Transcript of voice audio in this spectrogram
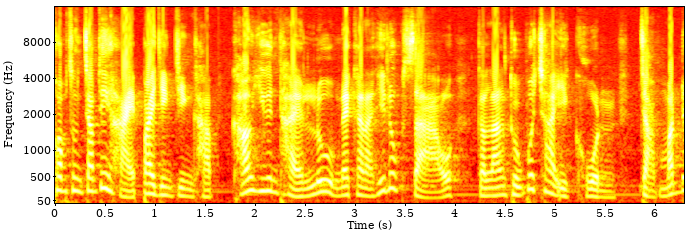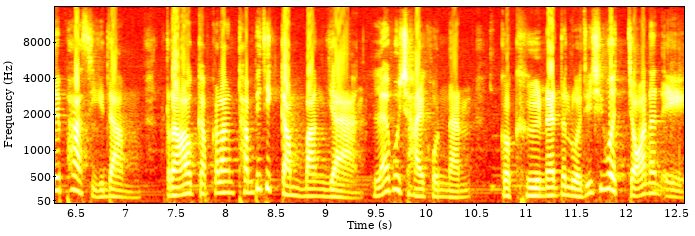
ความทรงจำที่หายไปจริง ๆ ครับ เขายืนถ่ายรูปในขณะที่ลูกสาวกำลังถูกผู้ชายอีกคน จับมัดด้วยผ้าสีดำราวกับกำลังทำพิธีกรรมบางอย่าง และผู้ชายคนนั้น ก็คือนายตำรวจที่ชื่อว่าจอนนั่นเอง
